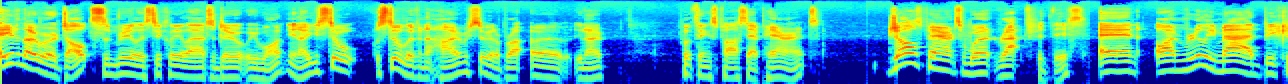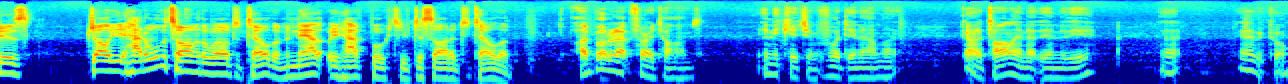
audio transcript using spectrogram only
even though we're adults and realistically allowed to do what we want, you know, you're still still living at home. We still got to, uh, you know, put things past our parents. Joel's parents weren't wrapped for this, and I'm really mad because Joel, you had all the time in the world to tell them, and now that we have booked, you've decided to tell them. I brought it up three times in the kitchen before dinner. I'm like, going to Thailand at the end of the year. Like, yeah, that'd be cool.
